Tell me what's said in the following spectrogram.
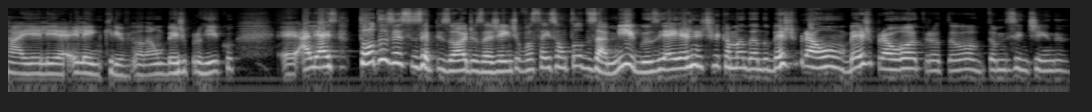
Ai, ele é, ele é incrível, né? Um beijo pro Rico. É, aliás, todos esses episódios, a gente, vocês são todos amigos, e aí a gente fica mandando beijo para um, beijo para outro. Eu tô, tô me sentindo,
